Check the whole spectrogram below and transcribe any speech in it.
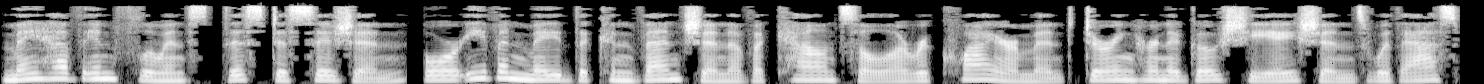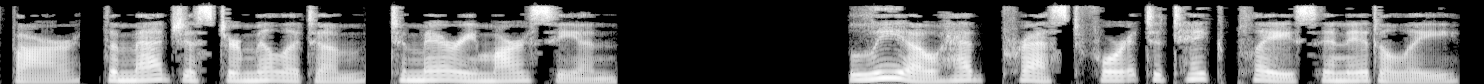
may have influenced this decision, or even made the convention of a council a requirement during her negotiations with Aspar, the Magister Militum, to marry Marcian. Leo had pressed for it to take place in Italy,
